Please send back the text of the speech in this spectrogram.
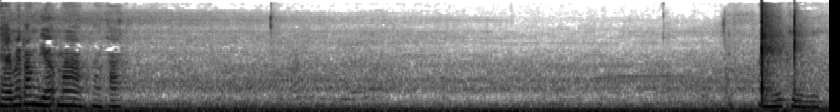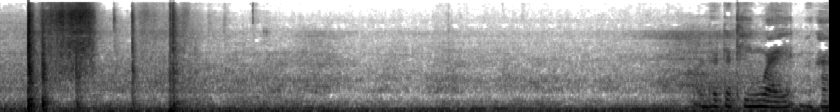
ใช้ไม่ต้องเยอะมากนะคะ อันนี้คือ เราจะทิ้งไว้นะคะ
